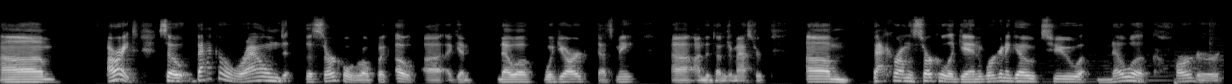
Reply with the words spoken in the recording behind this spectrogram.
Um, all right. So back around the circle real quick. Oh, uh, again, Noah Woodyard. That's me. Uh, I'm the dungeon master. Um, back around the circle again. We're going to go to Noah Carter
